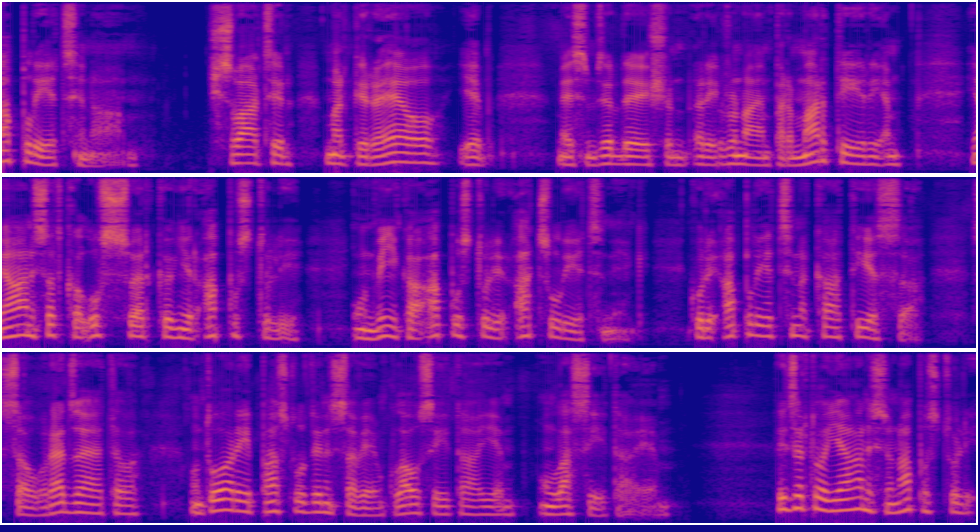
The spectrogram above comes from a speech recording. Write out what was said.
apliecinām. Šis vārds ir martireo, jeb mēs esam dzirdējuši un arī runājam par martīriem. Jānis atkal uzsver, ka viņi ir apstuļi, un viņi kā apstuļi ir aculiecinieki, kuri apliecina kā tiesā savu redzēto, un to arī pasludina saviem klausītājiem un lasītājiem. Līdz ar to Jānis un apstuļi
